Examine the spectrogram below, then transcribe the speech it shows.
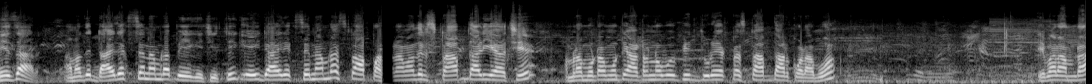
মেজার আমাদের ডাইরেকশান আমরা পেয়ে গেছি। ঠিক এই ডাইরেকশানে আমরা স্টাফ আমাদের স্টাফ দাঁড়িয়ে আছে। আমরা মোটামুটি আটানব্বই ফিট দূরে একটা স্টাফ দাঁড় করাবো। এবার আমরা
